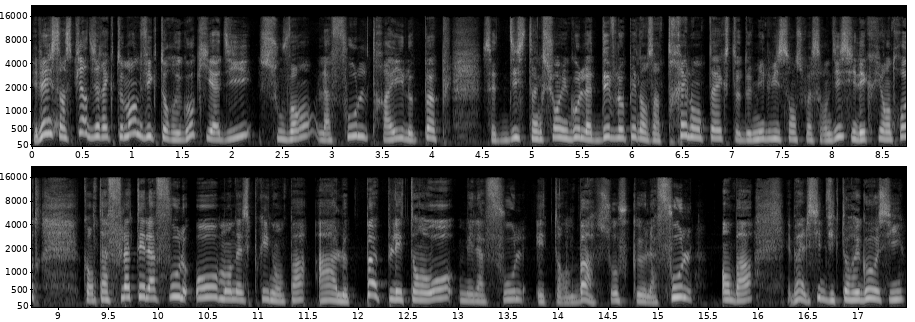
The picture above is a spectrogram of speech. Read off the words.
eh bien, il s'inspire directement de Victor Hugo qui a dit souvent la foule trahit le peuple. Cette distinction, Hugo l'a développée dans un très long texte de 1870. Il écrit entre autres Quant à flatter la foule, oh mon esprit non pas, ah le peuple est en haut, mais la foule est en bas. Sauf que la foule en bas, eh ben, elle cite Victor Hugo aussi.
